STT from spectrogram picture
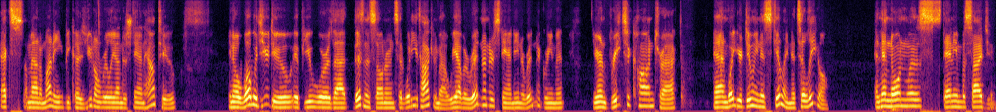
x amount of money because you don't really understand how to you know what would you do if you were that business owner and said what are you talking about? We have a written understanding a written agreement. You're in breach of contract and what you're doing is stealing. It's illegal. And then no one was standing beside you.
